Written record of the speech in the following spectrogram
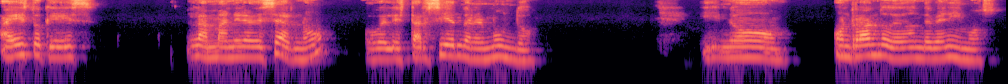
a esto que es la manera de ser, ¿no? O el estar siendo en el mundo y no honrando de dónde venimos.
